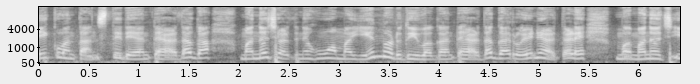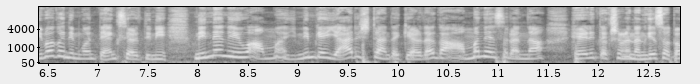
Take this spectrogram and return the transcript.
ಬೇಕು ಅಂತ ಅನಿಸ್ತಿದೆ ಅಂತ ಹೇಳಿದಾಗ ಮನೋಜ್ ಹೇಳ್ತಾನೆ, ಹ್ಞೂ ಅಮ್ಮ, ಏನು ಮಾಡೋದು ಇವಾಗ? ಅಂತ ಹೇಳಿದಾಗ ರೋಹಿಣಿ ಹೇಳ್ತಾಳೆ ಮನೋಜ್, ಇವಾಗ ನಿಮ್ಗೊಂದು ಥ್ಯಾಂಕ್ಸ್ ಹೇಳ್ತೀನಿ. ನಿನ್ನೆ ನೀವು ಅಮ್ಮ, ನಿಮಗೆ ಯಾರಿಷ್ಟ ಅಂತ ಕೇಳಿದಾಗ ಅಮ್ಮನ ಹೆಸರನ್ನು ಹೇಳಿದ ತಕ್ಷಣ ನನಗೆ ಸ್ವಲ್ಪ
